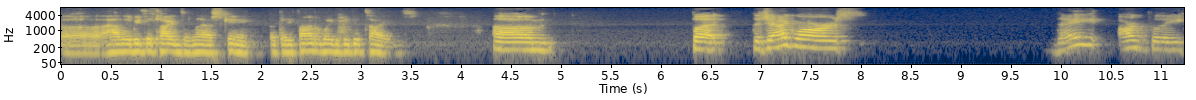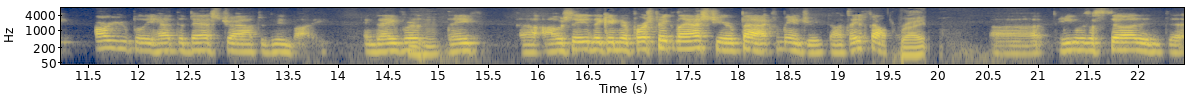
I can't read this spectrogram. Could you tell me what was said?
uh, how they beat the Titans in the last game, but they found a way to beat the Titans. Um, but the Jaguars, they arguably arguably had the best draft of anybody, and they've mm-hmm. they've uh, obviously they getting their first pick last year back from injury, Dante Fowler. Right. Uh, he was a stud in, uh,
